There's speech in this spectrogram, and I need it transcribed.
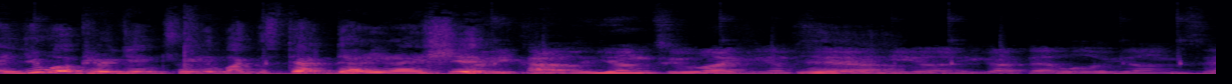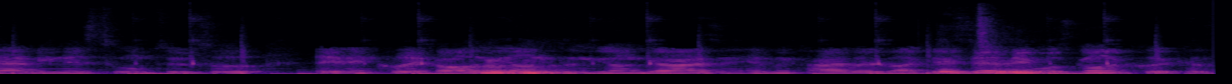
and you up here getting treated like the stepdaddy that ain't shit. But he kind of young too, like you know what I'm saying. Yeah. He uh, he got that little young savviness to him too. So they didn't click. All the young, them young guys and him and Kyler, like they, They said they was gonna click because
